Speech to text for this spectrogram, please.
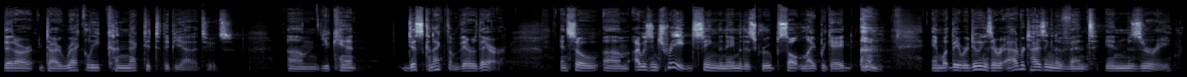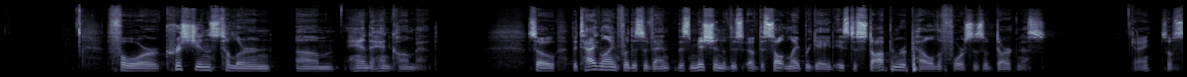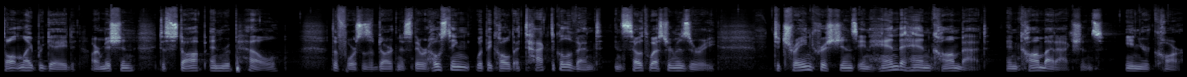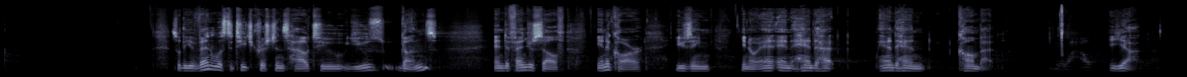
that are directly connected to the Beatitudes. Um, you can't disconnect them; they're there. And so um, I was intrigued seeing the name of this group, Salt and Light Brigade. and what they were doing is they were advertising an event in Missouri for Christians to learn hand to hand combat. So the tagline for this event, this mission of this of the Salt and Light Brigade, is to stop and repel the forces of darkness. Okay, so Salt and Light Brigade, our mission to stop and repel the forces of darkness. They were hosting what they called a tactical event in southwestern Missouri to train Christians in hand to hand combat and combat actions in your car. So the event was to teach Christians how to use guns and defend yourself in a car using, you know, and hand to hand hand to hand combat. Wow. Yeah.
